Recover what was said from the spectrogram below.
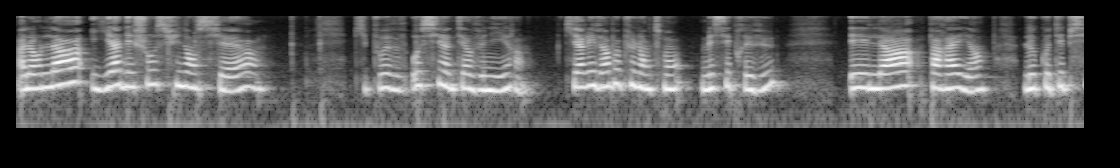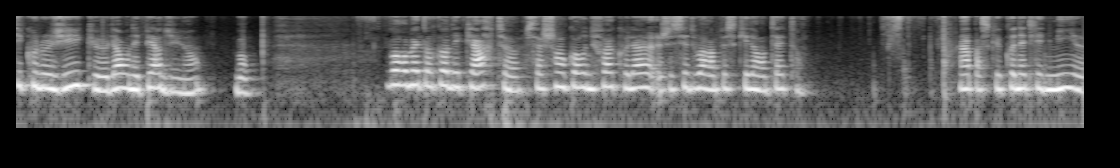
Alors là, il y a des choses financières qui peuvent aussi intervenir, qui arrivent un peu plus lentement, mais c'est prévu. Et là, pareil, hein, le côté psychologique, là, on est perdu. Hein. Bon. On va remettre encore des cartes, sachant encore une fois que là, j'essaie de voir un peu ce qu'il a en tête. Hein, parce que connaître l'ennemi, euh,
